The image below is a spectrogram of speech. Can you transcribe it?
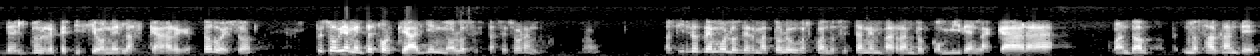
De las repeticiones, las cargas, todo eso. Pues obviamente es porque alguien no los está asesorando. Así los vemos los dermatólogos cuando se están embarrando comida en la cara, cuando nos hablan de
